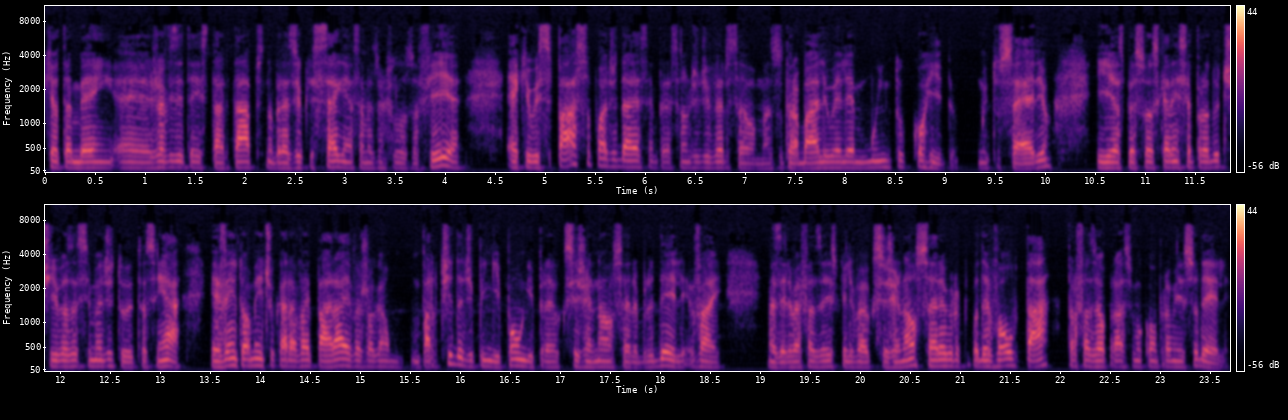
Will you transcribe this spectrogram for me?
que eu também é, já visitei startups no Brasil que seguem essa mesma filosofia, é que o espaço pode dar essa impressão de diversão, mas o trabalho ele é muito corrido, muito sério, e as pessoas querem ser produtivas acima de tudo. Então, assim, ah, eventualmente o cara vai parar e vai jogar um, uma partida de ping-pong para oxigenar o cérebro dele? Vai. Mas ele vai fazer isso porque ele vai oxigenar o cérebro para poder voltar para fazer o próximo compromisso dele.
